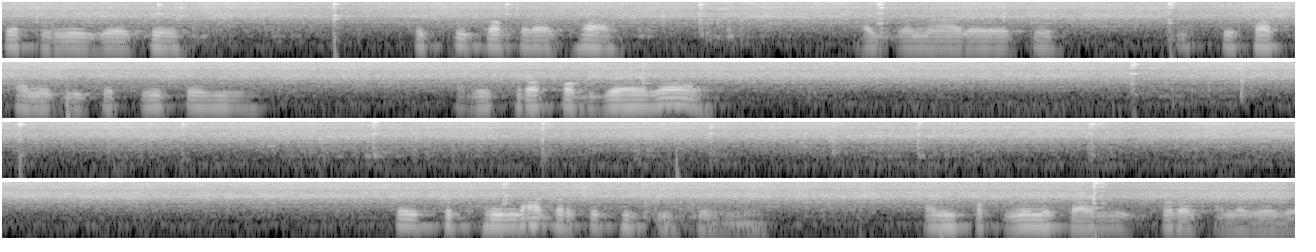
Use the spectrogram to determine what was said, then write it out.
चटनी जैसे कच्चू का पराठा आज बना रहे थे उसके साथ खाने के लिए चटनी चाहिए। अभी थोड़ा पक जाएगा तो इसको ठंडा करके फिर पीते हैं। अभी पकने में टाइम थोड़ा सा लगेगा।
